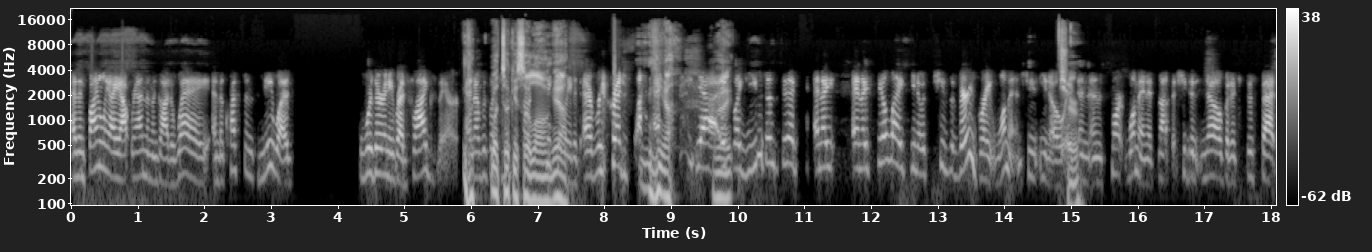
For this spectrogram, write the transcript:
And then finally I outran them and got away. And the question to me was, were there any red flags there? And I was like, What took you so long? Yeah. Every red flag. yeah. yeah, Right. it's like you just did. And I, and I feel like, you know, she's a very bright woman. She, you know, Sure. and, and a smart woman. It's not that she didn't know, but it's just that,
